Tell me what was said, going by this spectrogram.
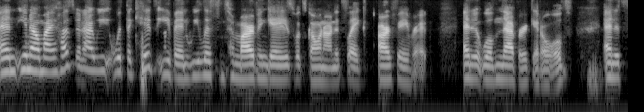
and you know my husband and i we with the kids even we listen to marvin gaye's what's going on. It's like our favorite and it will never get old. And it's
